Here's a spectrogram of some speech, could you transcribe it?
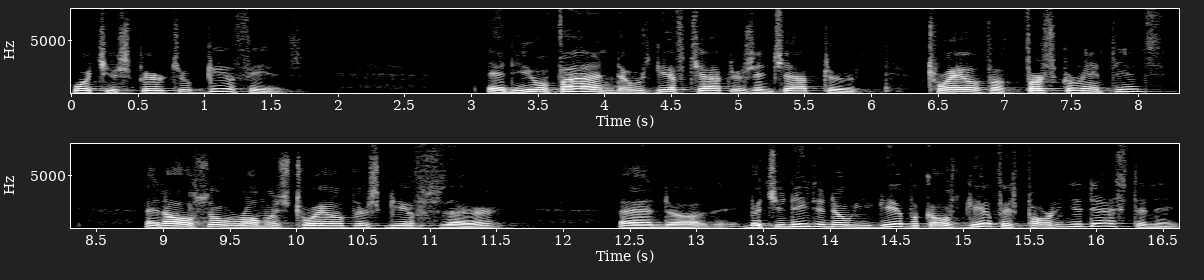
what your spiritual gift is. And you'll find those gift chapters in chapter 12 of 1 Corinthians and also Romans 12, there's gifts there. And, uh, but you need to know your gift because gift is part of your destiny.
